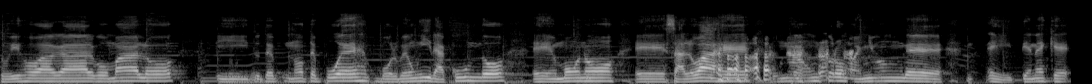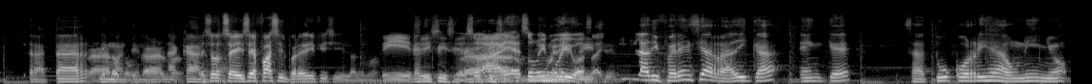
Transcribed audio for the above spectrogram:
tu hijo haga algo malo y tú te- no te puedes volver un iracundo, eh, mono eh, salvaje, una- un cromañón de... Ey, tienes que tratar de Claro, mantener calma. la calma. Eso se dice fácil, pero es difícil, Alemán. Sí, Es sí, difícil, sí. es Eso, difícil. mismo ibas. ahí. Y la diferencia radica en que, o sea, tú corriges a un niño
